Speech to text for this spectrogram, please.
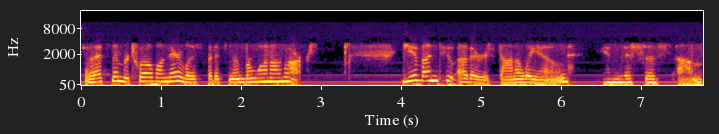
So that's number 12 on their list, but it's number one on ours. Give Unto Others, Donna Leone. And this is um,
